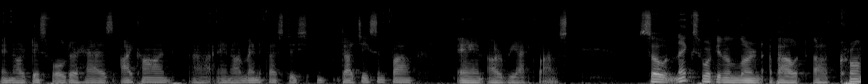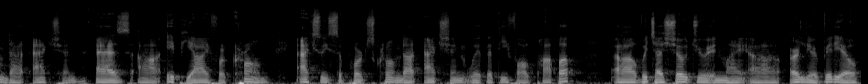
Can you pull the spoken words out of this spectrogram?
And our dist folder has icon uh, and our manifest.json file and our React files. So next we're going to learn about uh, Chrome.action as uh, API for Chrome actually supports Chrome.action with the default pop-up, uh, which I showed you in my uh, earlier video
